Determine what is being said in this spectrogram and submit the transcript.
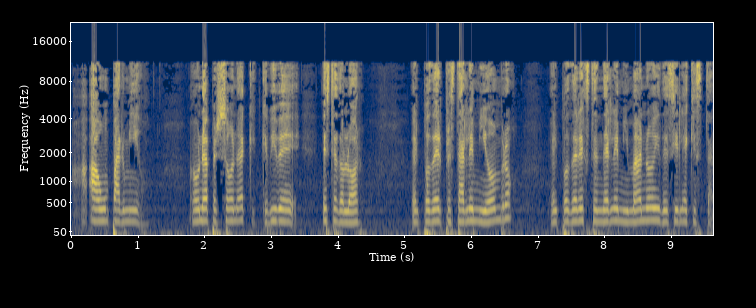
a, un par mío, a una persona que, que vive este dolor. El poder prestarle mi hombro el poder extenderle mi mano y decirle aquí, está,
